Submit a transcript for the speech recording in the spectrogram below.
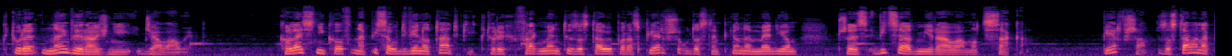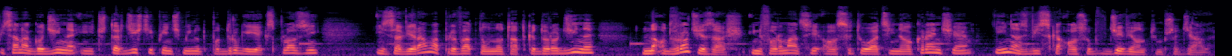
które najwyraźniej działały. Kolesnikow napisał dwie notatki, których fragmenty zostały po raz pierwszy udostępnione mediom przez wiceadmirała Motsaka. Pierwsza została napisana godzinę i 45 minut po drugiej eksplozji i zawierała prywatną notatkę do rodziny, na odwrocie zaś informacje o sytuacji na okręcie i nazwiska osób w dziewiątym przedziale.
